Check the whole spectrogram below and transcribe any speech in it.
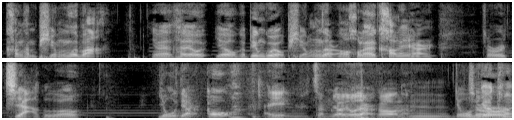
看看瓶子吧，因为它有也有个冰柜有瓶子，然后后来看了一下，就是价格有点高，哎，怎么叫有点高呢？嗯，就我们就同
